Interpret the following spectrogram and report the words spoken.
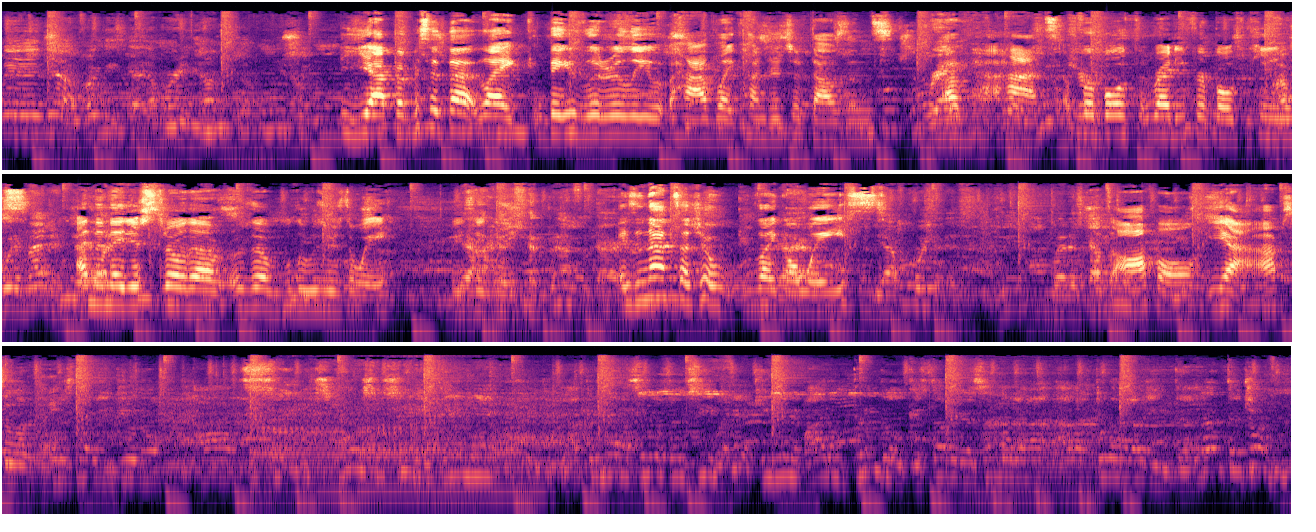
man, yeah, fuck these guys. I'm already done with them, you know? Yeah, Pepe said that like they literally have like hundreds of thousands of hats for both ready for both teams. I would imagine. And then they just throw the the losers away, basically. Yeah. Isn't that such a like Yeah. a waste? Yeah, of course it is. But it's That's awful. Yeah, absolutely. Esta 21 a 6. Vamos a seguir. Viene la primera serie ofensiva y aquí viene Byron Pringle que está regresando a la, a la altura de la 20. Adelante, John.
